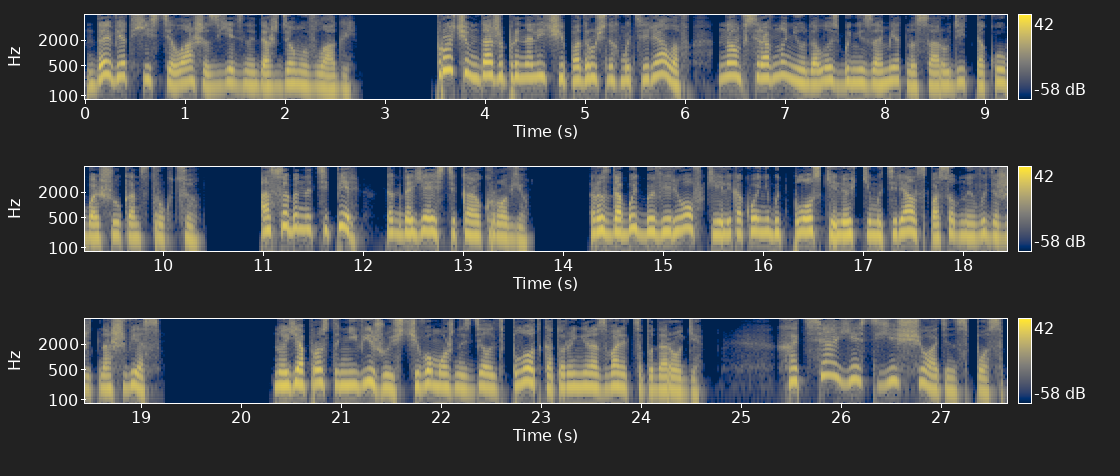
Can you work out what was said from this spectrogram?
да ветхий стеллаж, изъеденный дождем и влагой. Впрочем, даже при наличии подручных материалов нам все равно не удалось бы незаметно соорудить такую большую конструкцию. Особенно теперь, когда я истекаю кровью. Раздобыть бы веревки или какой-нибудь плоский легкий материал, способный выдержать наш вес. Но я просто не вижу, из чего можно сделать плод, который не развалится по дороге. Хотя есть еще один способ.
